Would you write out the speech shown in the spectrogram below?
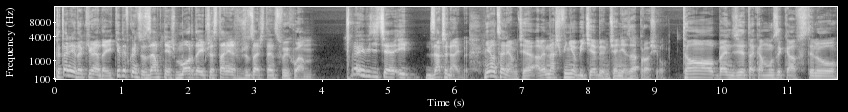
Pytanie do Q&A. Kiedy w końcu zamkniesz mordę i przestaniesz wrzucać ten swój chłam? No i widzicie, i zaczynajmy. Nie oceniam cię, ale na świniobicie bym cię nie zaprosił. To będzie taka muzyka w stylu...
